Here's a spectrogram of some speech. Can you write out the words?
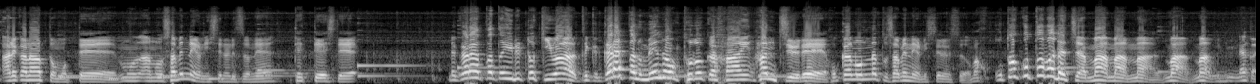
あれかなと思って、もうあの、喋んないようにしてるんですよね。徹底して。ガラパといるときは、てかガラパの目の届く範範疇で他の女と喋んないようにしてるんですよ。まあ、男友達はまあまあまあまあまあ、なんか、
